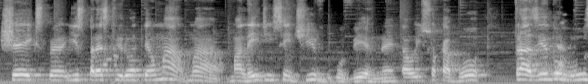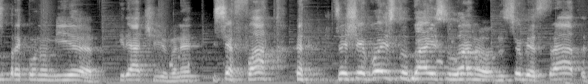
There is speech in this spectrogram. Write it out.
Shakespeare, isso parece que virou até uma, uma, uma lei de incentivo do governo, né? Então isso acabou trazendo luz para a economia criativa, né? Isso é fato? Você chegou a estudar isso lá no, no seu mestrado?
